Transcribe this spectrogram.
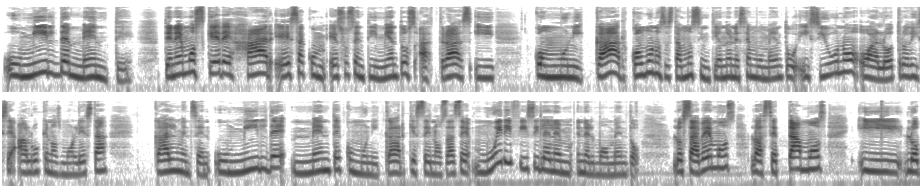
Humildemente tenemos que dejar esa, esos sentimientos atrás y comunicar cómo nos estamos sintiendo en ese momento y si uno o al otro dice algo que nos molesta, cálmense, humildemente comunicar, que se nos hace muy difícil en en el momento. Lo sabemos, lo aceptamos y lo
